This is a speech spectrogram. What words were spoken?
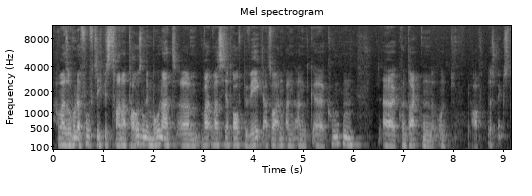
haben wir so 150 bis 200.000 im Monat, ähm, wa- was sich da drauf bewegt, also an, an, an äh, Kundenkontakten. Äh, und ja, das wächst.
